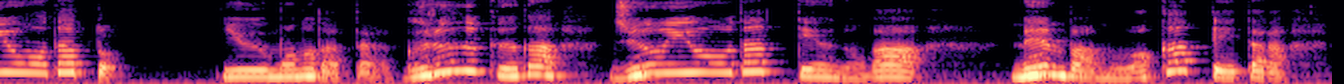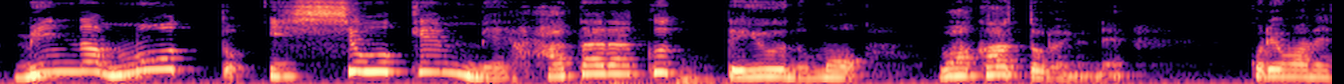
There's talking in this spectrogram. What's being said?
要だというものだったらグループが重要だっていうのがメンバーも分かっていたらみんなもっと一生懸命働くっていうのも分かっとるんよね。これはね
